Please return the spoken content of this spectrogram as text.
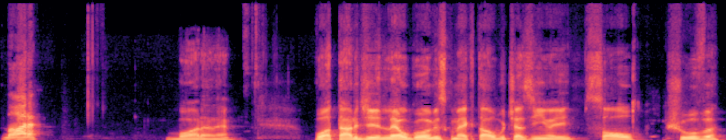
bora. Bora, né? Boa tarde, Léo Gomes. Como é que tá o butiazinho aí? Sol, chuva,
